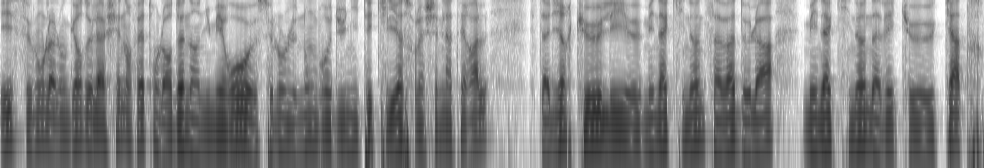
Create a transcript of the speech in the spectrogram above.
Et selon la longueur de la chaîne en fait on leur donne un numéro euh, selon le nombre d'unités qu'il y a sur la chaîne latérale. C'est à dire que les euh, ménaquinones ça va de la ménaquinone avec 4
